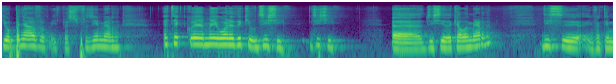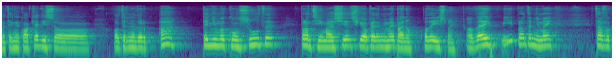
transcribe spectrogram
E eu apanhava e depois fazia merda. Até que a meia hora daquilo desisti. Desisti. Uh, desisti daquela merda. Disse, inventei uma tanga qualquer, disse ao, ao treinador: Ah, tenho uma consulta. Pronto, sim, mais cedo. Cheguei ao pé da minha mãe, pá, não, odeio isto, mãe. Odeio. E pronto, a minha mãe Estava,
